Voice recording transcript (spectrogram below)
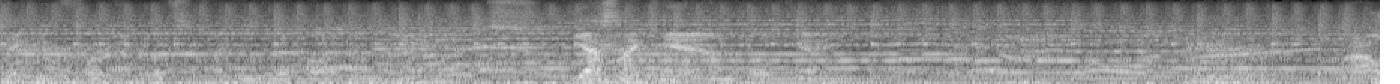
Taking forever. Let's see if I can do it while I'm going backwards. Yes, I can. Okay. Wow.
